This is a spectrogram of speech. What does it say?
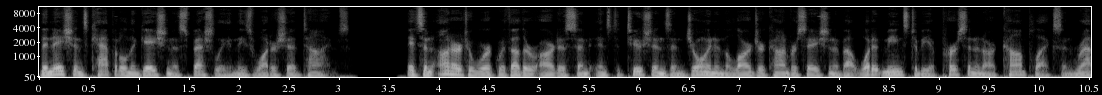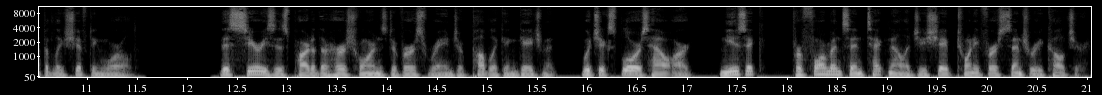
the nation's capital negation, especially in these watershed times. It's an honor to work with other artists and institutions and join in the larger conversation about what it means to be a person in our complex and rapidly shifting world. This series is part of the Hirshhorn's diverse range of public engagement, which explores how art, music, performance, and technology shape 21st century culture.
